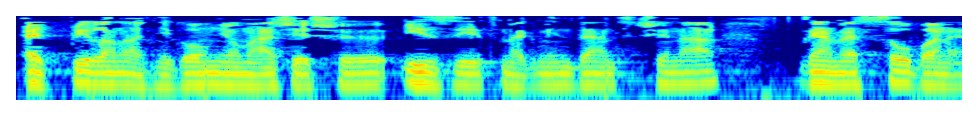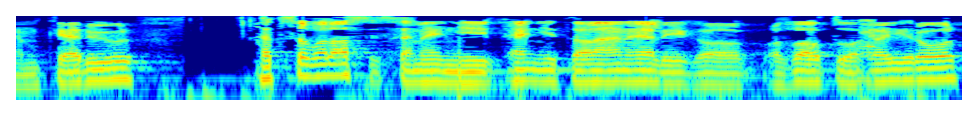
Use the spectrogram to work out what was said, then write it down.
egy pillanatnyi gomnyomás, és ő izzít, meg mindent csinál, nem, ez szóba nem kerül. Hát szóval azt hiszem ennyi, ennyi talán elég az autóhairól.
